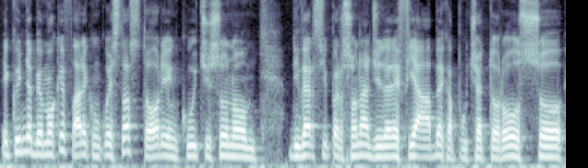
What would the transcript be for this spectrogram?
E quindi abbiamo a che fare con questa storia in cui ci sono diversi personaggi delle fiabe, Capuccetto Rosso,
